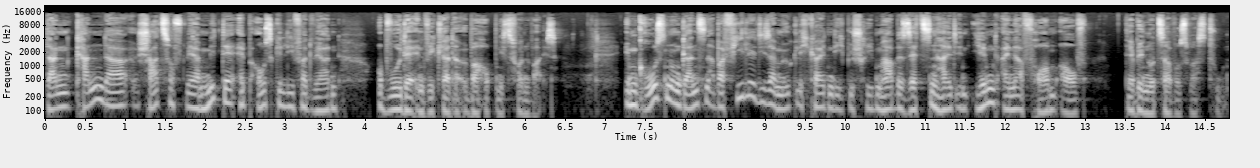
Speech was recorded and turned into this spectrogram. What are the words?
dann kann da Schadsoftware mit der App ausgeliefert werden, obwohl der Entwickler da überhaupt nichts von weiß. Im Großen und Ganzen aber viele dieser Möglichkeiten, die ich beschrieben habe, setzen halt in irgendeiner Form auf, der Benutzer muss was tun.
